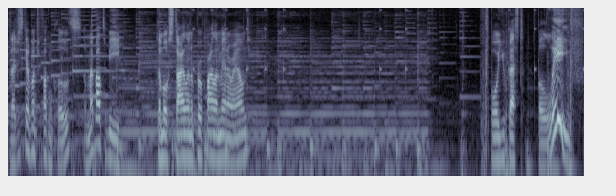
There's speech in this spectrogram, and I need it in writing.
Did I just get a bunch of fucking clothes? Am I about to be the most styling and profiling man around? Boy, you best believe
